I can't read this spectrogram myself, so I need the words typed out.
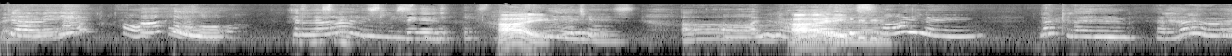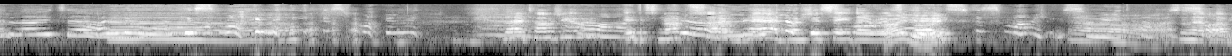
Dolly. Dolly. Oh. He's listening. He's listening. Hi. Oh, look. Hi. He's smiling. Lachlan. Hello. Hello, Dolly. Oh, look. He's smiling. He's smiling. I told you oh, it's not Dolly. so bad when you see their response. Hi, yes. He's smiling, sweetheart. Oh, isn't that Sorry. lovely?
